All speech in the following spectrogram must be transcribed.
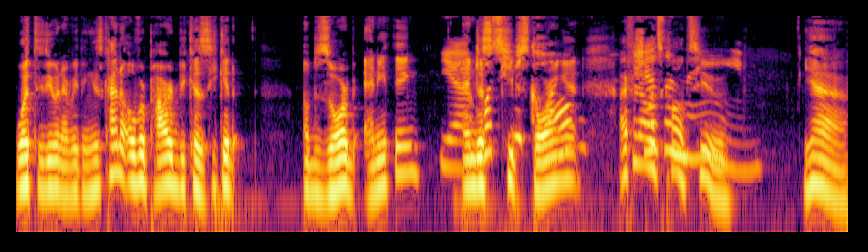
what to do and everything. He's kind of overpowered because he could absorb anything. Yeah. And just What's keep storing called? it. I forgot what it's called too. Yeah.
